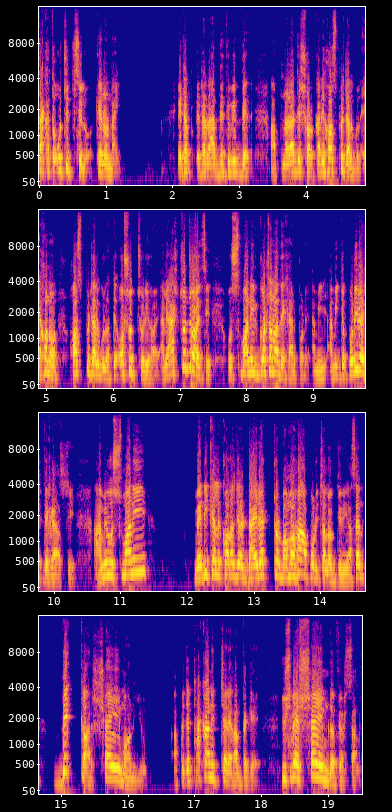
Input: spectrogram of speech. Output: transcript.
থাকা তো উচিত ছিল, কেন নাই? এটা এটা রাজনীতিবিদদের, আপনারা যে সরকারি হসপিটালগুলো এখনও হসপিটালগুলোতে ওষুধ চুরি হয়। আমি আশ্চর্য হয়েছি, উসমানীর ঘটনা দেখার পরে। আমি আমি যে পরিবেশ দেখে আসছি, আমি উসমানী মেডিকেল কলেজের ডাইরেক্টর বা মহাপরিচালক যিনি আছেন দিক্কার সেইম অন ইউ আপনি যে টাকা নিচ্ছেন এখান থেকে you should be ashamed of yourself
